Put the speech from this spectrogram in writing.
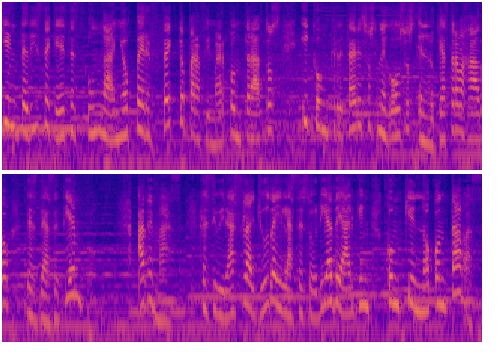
quien te dice que este es un año perfecto para firmar contratos y concretar esos negocios en lo que has trabajado desde hace tiempo. Además, recibirás la ayuda y la asesoría de alguien con quien no contabas,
